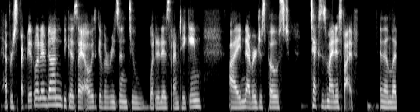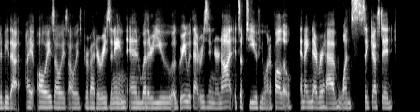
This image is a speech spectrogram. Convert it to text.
have respected what I've done because I always give a reason to what it is that I'm taking. I never just post Texas minus five and then let it be that. I always, always, always provide a reasoning. And whether you agree with that reasoning or not, it's up to you if you want to follow. And I never have once suggested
